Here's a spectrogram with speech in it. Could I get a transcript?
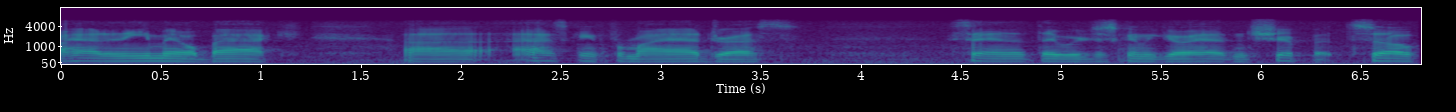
I had an email back uh, asking for my address saying that they were just going to go ahead and ship it. So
